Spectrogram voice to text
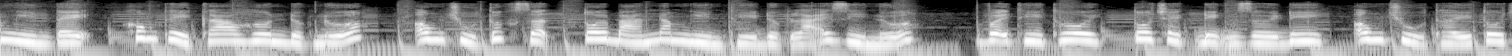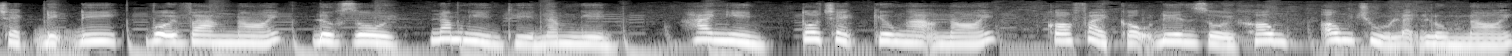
5.000 tệ, không thể cao hơn được nữa. Ông chủ tức giận, tôi bán 5.000 thì được lãi gì nữa. Vậy thì thôi, Tô Trạch định rời đi, ông chủ thấy Tô Trạch định đi, vội vàng nói, được rồi, 5.000 thì 5.000. 2.000, Tô Trạch kiêu ngạo nói, có phải cậu điên rồi không? Ông chủ lạnh lùng nói,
